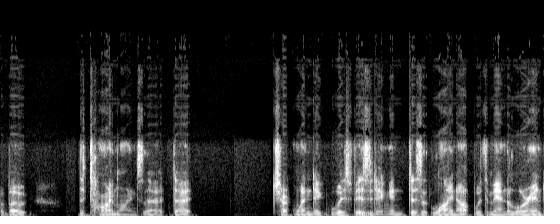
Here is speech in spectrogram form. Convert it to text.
about the timelines that that Chuck Wendig was visiting and does it line up with the Mandalorian?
